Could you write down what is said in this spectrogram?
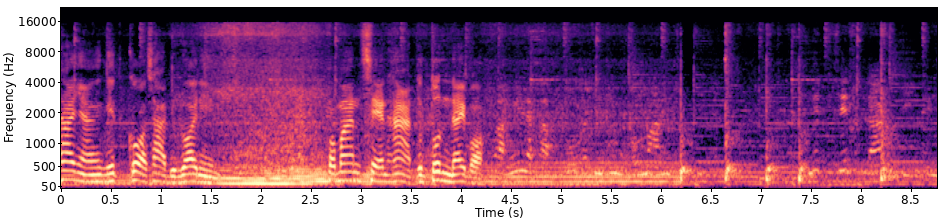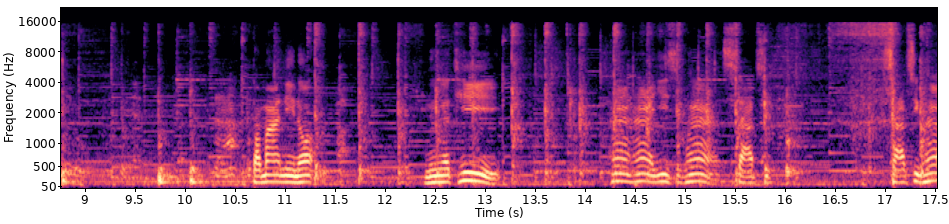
ถ้าอย่างเฮ็ดก็ทราบเรีร้อยนี่ ประมาณแสนห้าต้นๆได้บ่วางนี้แหละครับผมมันอยู่ประมาณเน็ตเซ็ตล้านสี่เป็นอยู่นะประมาณนี้เนาะเนื้อที่ห้าห้ายี่สิบห้าสามสิบสามสิบห้า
